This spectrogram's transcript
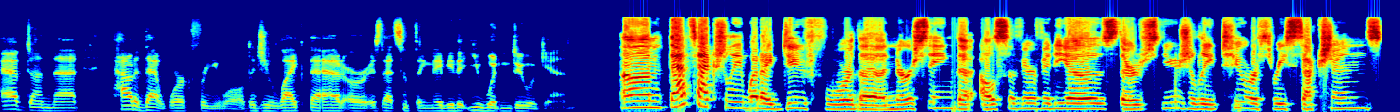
have done that, how did that work for you all? Did you like that, or is that something maybe that you wouldn't do again? Um, that's actually what I do for the nursing, the Elsevier videos. There's usually two or three sections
